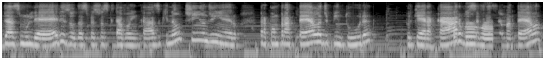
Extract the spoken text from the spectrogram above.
das mulheres ou das pessoas que estavam em casa que não tinham dinheiro para comprar tela de pintura porque era caro você uhum. fazer uma tela,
